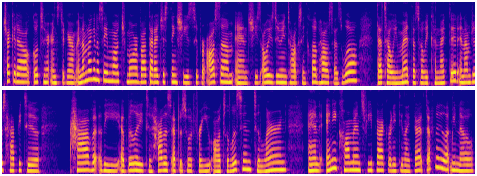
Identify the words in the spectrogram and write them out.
Check it out. Go to her Instagram. And I'm not going to say much more about that. I just think she's super awesome. And she's always doing talks in Clubhouse as well. That's how we met. That's how we connected. And I'm just happy to have the ability to have this episode for you all to listen, to learn. And any comments, feedback, or anything like that, definitely let me know.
